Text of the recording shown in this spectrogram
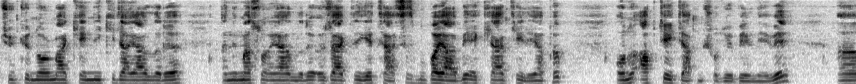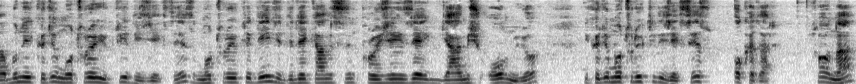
çünkü normal kendi 2D ayarları, animasyon ayarları özellikle yetersiz. Bu bayağı bir eklentiyle yapıp onu update yapmış oluyor bir nevi. Ee, Bunu ilk önce motora yükle diyeceksiniz. Motora yükle deyince direkt yani sizin projenize gelmiş olmuyor. İlk önce motora yükle diyeceksiniz. O kadar. Sonra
